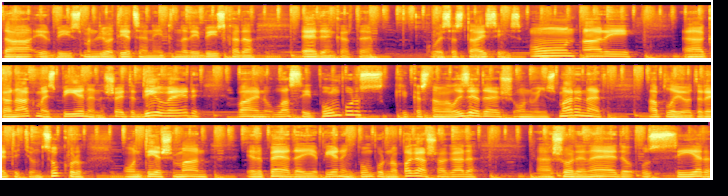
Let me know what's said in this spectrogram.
tā ir bijusi man ļoti iecienīta un arī bijusi kādā ēdienkartē, ko es esmu taisījis. Un arī uh, kā nākamais pienene. Šeit ir divi veidi. Vai nu lasīt pumpurus, kas nav vēl izdziedējuši, un viņus marinēt, aplējot ar etiķu un cukuru. Un tieši man ir pēdējie pieniņu pumpuri no pagājušā gada. Šodien ēdu uz siera,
